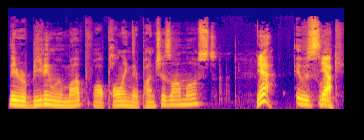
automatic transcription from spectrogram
they were beating them up while pulling their punches almost. Yeah. It was Yeah. like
